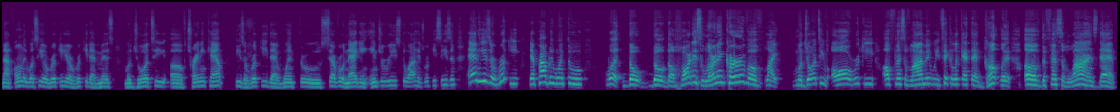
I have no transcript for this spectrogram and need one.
Not only was he a rookie, he a rookie that missed majority of training camp. He's a rookie that went through several nagging injuries throughout his rookie season, and he's a rookie that probably went through what the the the hardest learning curve of like majority of all rookie offensive linemen. We take a look at that gauntlet of defensive lines that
